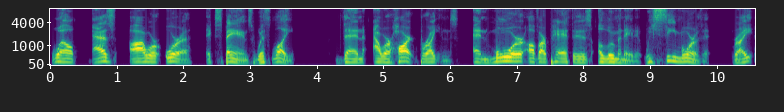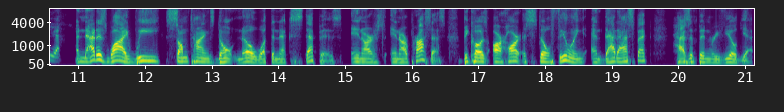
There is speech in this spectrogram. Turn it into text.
Well as our aura expands with light then our heart brightens and more of our path is illuminated. We see more of it, right? Yeah. And that is why we sometimes don't know what the next step is in our in our process because our heart is still feeling and that aspect hasn't been revealed yet.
